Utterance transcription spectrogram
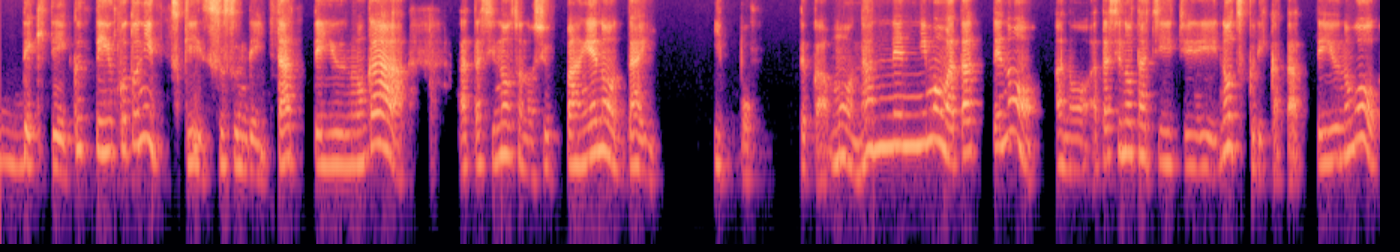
できていくっていうことに突き進んでいったっていうのが、私のその出版への第一歩とか、もう何年にもわたっての、あの、私の立ち位置の作り方っていうのを、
